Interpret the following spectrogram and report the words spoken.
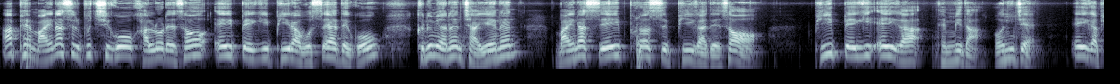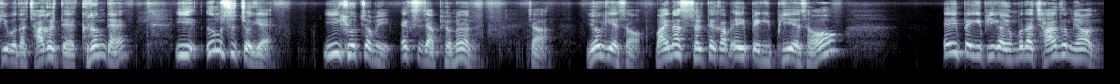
앞에 마이너스를 붙이고 갈로에서 a 빼기 b라고 써야 되고 그러면은 자 얘는 마이너스 a 플러스 b가 돼서 b 빼기 a가 됩니다. 언제? A가 b보다 작을 때. 그런데 이 음수 쪽에 이 교점의 x좌표는 자 여기에서 마이너스 절대값 a 빼기 b에서 a 빼기 b가 0보다 작으면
